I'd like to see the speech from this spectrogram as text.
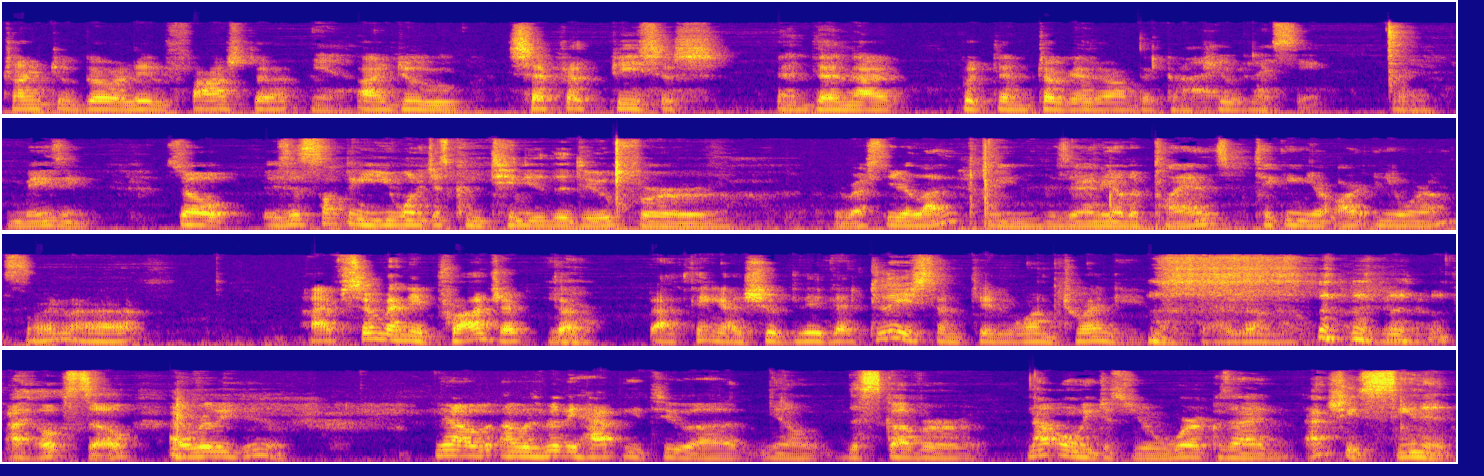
trying to go a little faster, Yeah. I do separate pieces, and then I put them together on the Right, computer. I see. Yeah. Amazing. So, is this something you want to just continue to do for the rest of your life? I mean, is there any other plans taking your art anywhere else? Well, uh, I have so many projects that I think I should live at least until 120. I don't know. I don't know. I hope so. I really do. you know, I was really happy to, uh, you know, discover not only just your work because I had actually seen it.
